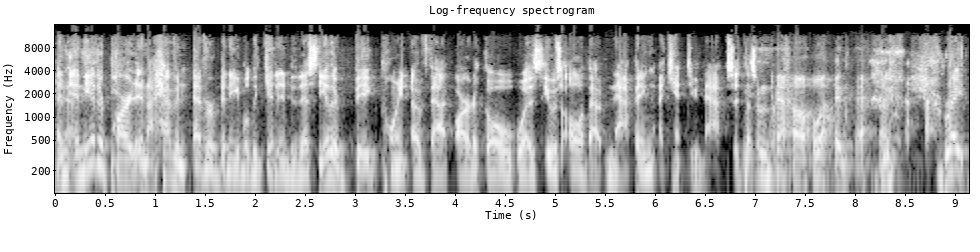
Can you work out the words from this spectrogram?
And and the other part, and I haven't ever been able to get into this, the other big point of that article was it was all about napping. I can't do naps. It doesn't work. No. right.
